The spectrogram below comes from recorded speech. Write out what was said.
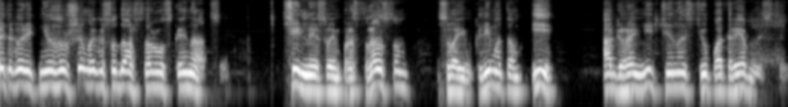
Это, говорит, неразрушимое государство русской нации, сильное своим пространством, своим климатом и ограниченностью потребностей.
